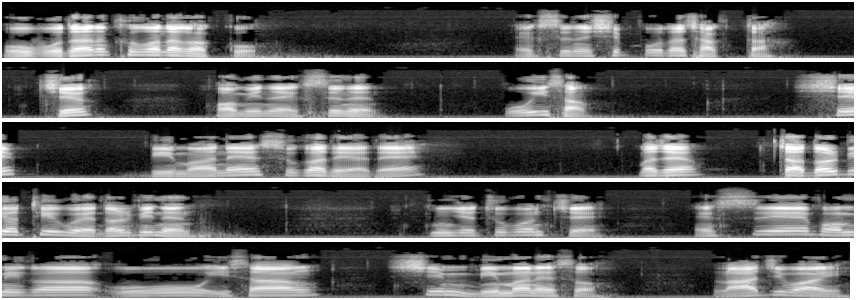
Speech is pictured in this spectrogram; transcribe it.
5보다는 크거나 같고 x는 10보다 작다 즉 범위는 x는 5 이상 10 미만의 수가 돼야 돼. 맞아요? 자, 넓이 어떻게 구해? 넓이는 이제 두 번째 x의 범위가 5 이상 10 미만에서 라지 y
